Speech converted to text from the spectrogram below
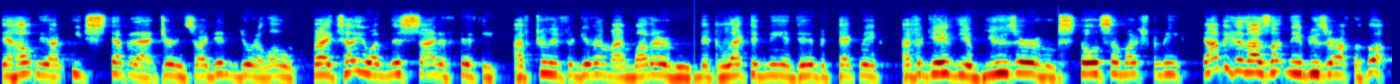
to help me on each step of that journey. So I didn't do it alone. But I tell you, on this side of 50, I've truly forgiven my mother who neglected me and didn't protect me. I forgave the abuser who stole so much from me, not because I was letting the abuser off the hook.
